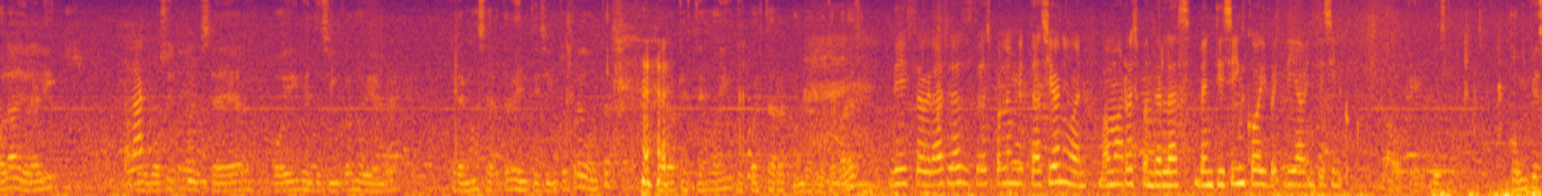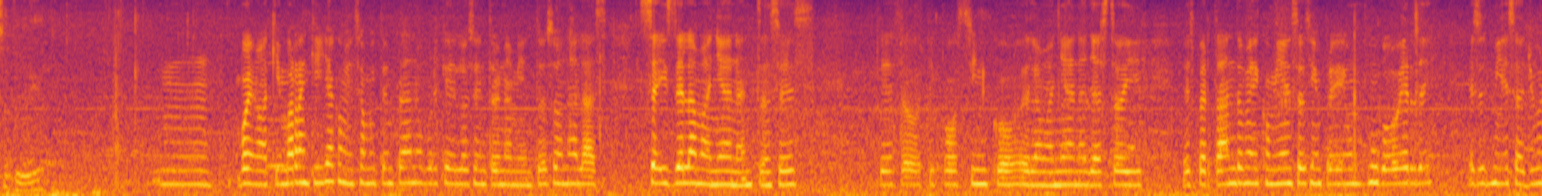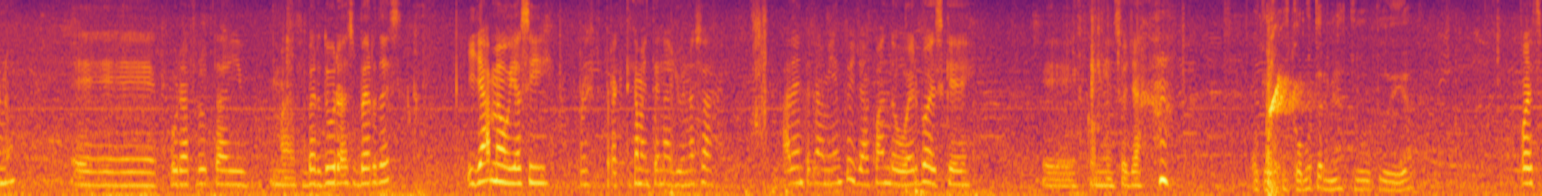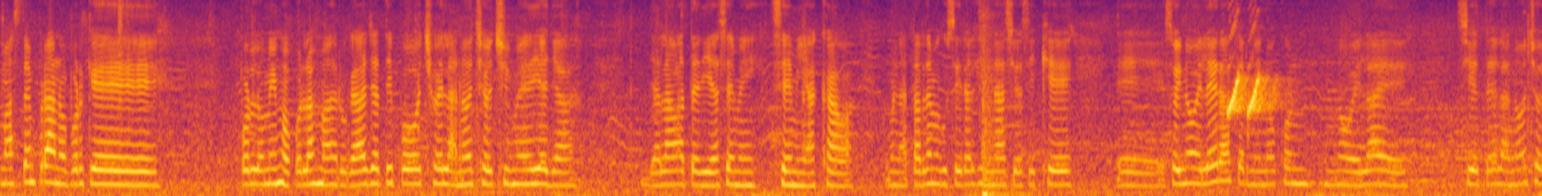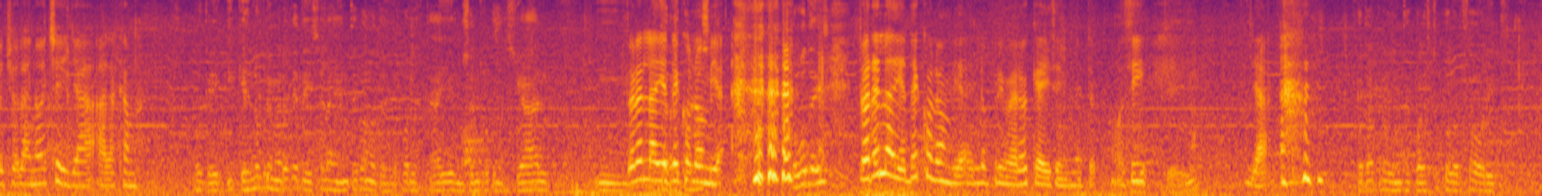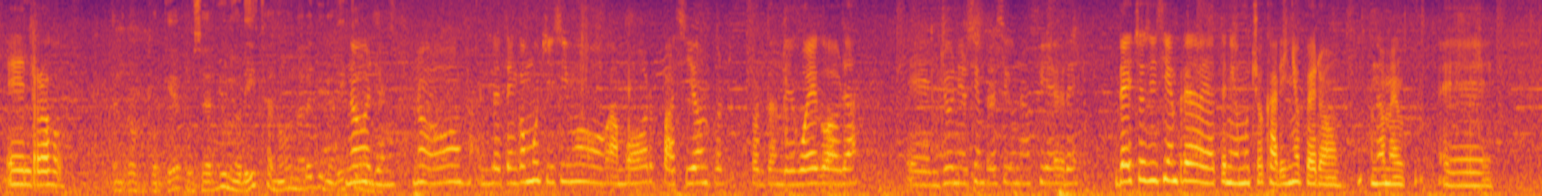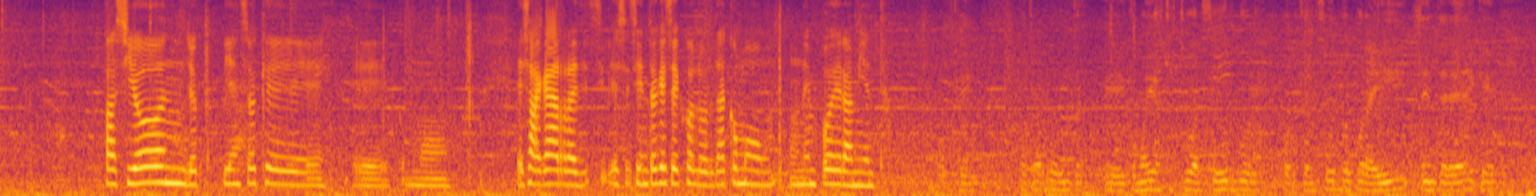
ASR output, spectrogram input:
Hola Yoreli, Hola. a propósito del ser hoy 25 de noviembre, queremos hacerte 25 preguntas, espero que estés hoy dispuesta a responderlo, ¿te parece? Listo, gracias a ustedes por la invitación y bueno, vamos a responder las 25 y día 25. Ah, ok, listo. ¿Cómo empieza tu día? Mm, bueno, aquí en Barranquilla comienza muy temprano porque los entrenamientos son a las 6 de la mañana, entonces empiezo tipo 5 de la mañana, ya estoy despertándome, comienzo siempre un jugo verde, ese es mi desayuno, eh, pura fruta y más verduras verdes y ya me voy así pues, prácticamente en ayunas a- al entrenamiento y ya cuando vuelvo es que eh, comienzo ya. Ok, ¿y cómo terminas tú tu día? Pues más temprano porque por lo mismo, por las madrugadas ya tipo 8 de la noche, 8 y media ya, ya la batería se me, se me acaba. Como en la tarde me gusta ir al gimnasio, así que eh, soy novelera, termino con novela de 7 de la noche, 8 de la noche y ya a la cama. Ok, ¿y qué es lo primero que te dice la gente cuando te ve por las calles, en un centro comercial? Y Tú eres la te 10 de? Colombia. ¿Cómo te dice? Tú eres la 10 de Colombia, es lo primero que dicen. Me como sí, Ok. ya. Otra pregunta, ¿cuál es tu color favorito? El rojo. ¿Por qué? ¿Por ser juniorista? ¿No? ¿No eres juniorista? No, yo no, le tengo muchísimo amor, pasión por, por donde juego ahora. El junior siempre ha sido una fiebre. De hecho, sí siempre había tenido mucho cariño, pero no me. eh, pasión, yo pienso que eh, como esa garra, ese- siento que ese color da como un, un empoderamiento. Ok. Otra pregunta, eh, ¿cómo llegaste tú al fútbol? Porque el fútbol por ahí te enteré de que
